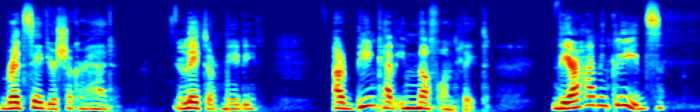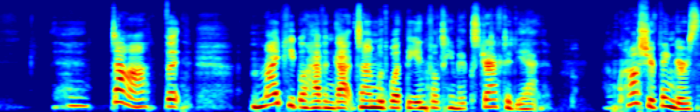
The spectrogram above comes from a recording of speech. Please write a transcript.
Red Savior shook her head. Later, maybe. Our Bink have enough on plate. They are having leads. Eh, da, but my people haven't got done with what the infill team extracted yet. Cross your fingers.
